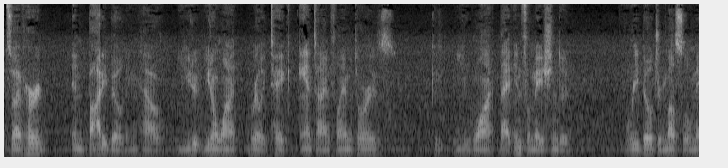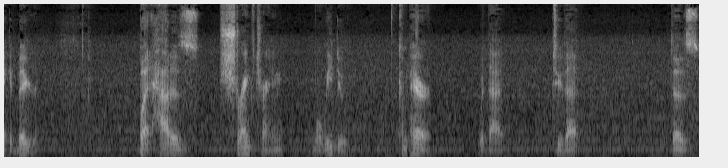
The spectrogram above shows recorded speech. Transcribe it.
So I've heard in bodybuilding how you do, you don't want to really take anti-inflammatories because you want that inflammation to rebuild your muscle and make it bigger. But how does strength training, what we do, compare with that to that? Does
